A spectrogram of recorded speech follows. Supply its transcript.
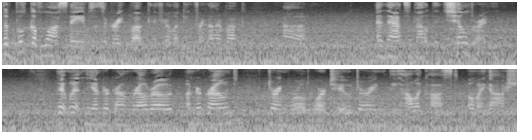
the book of lost names is a great book if you're looking for another book. Um, and that's about the children that went in the underground railroad underground during World War II, during the Holocaust. Oh my gosh.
